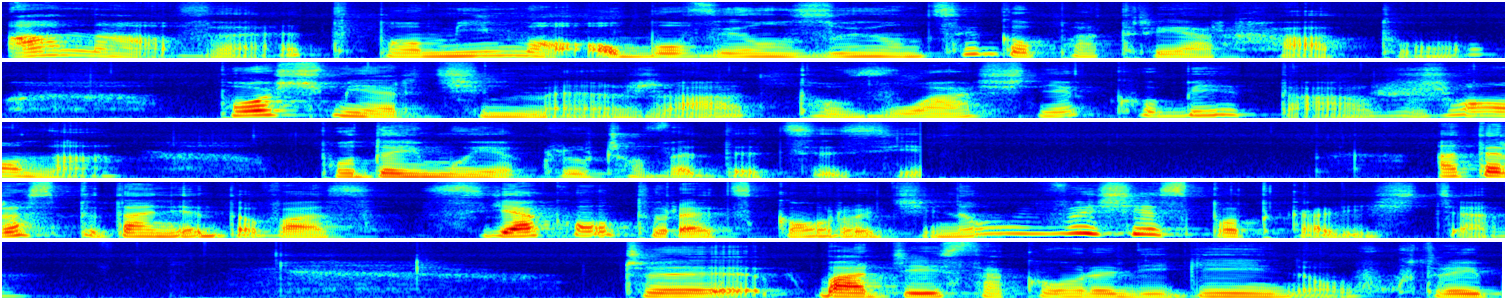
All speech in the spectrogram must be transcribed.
A nawet pomimo obowiązującego patriarchatu, po śmierci męża to właśnie kobieta, żona podejmuje kluczowe decyzje. A teraz pytanie do Was: z jaką turecką rodziną Wy się spotkaliście? Czy bardziej z taką religijną, w której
